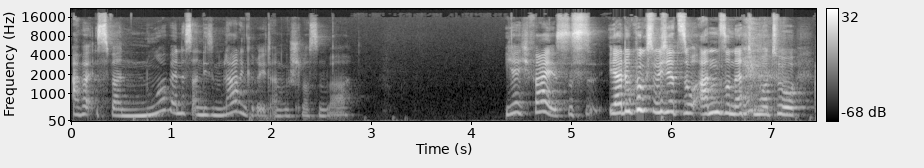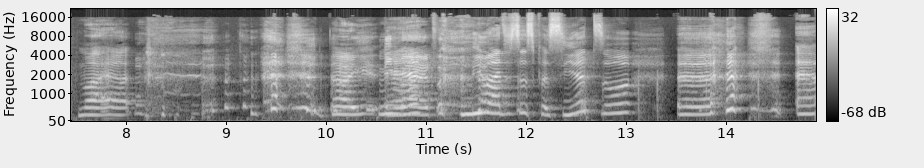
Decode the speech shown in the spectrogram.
Aber es war nur, wenn es an diesem Ladegerät angeschlossen war. Ja, ich weiß. Es, ja, du guckst mich jetzt so an, so nach dem Motto, mal, äh, äh, Niemals. Äh, niemals ist das passiert, so. Äh, äh,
